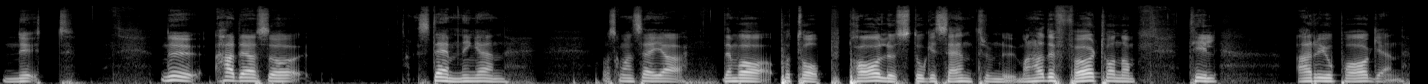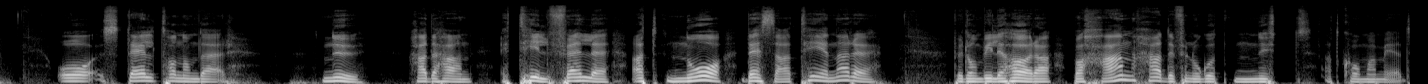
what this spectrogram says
nytt. Nu hade alltså stämningen, vad ska man säga, den var på topp. Paulus stod i centrum nu. Man hade fört honom till Areopagen och ställt honom där. Nu hade han ett tillfälle att nå dessa atenare. För de ville höra vad han hade för något nytt att komma med.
